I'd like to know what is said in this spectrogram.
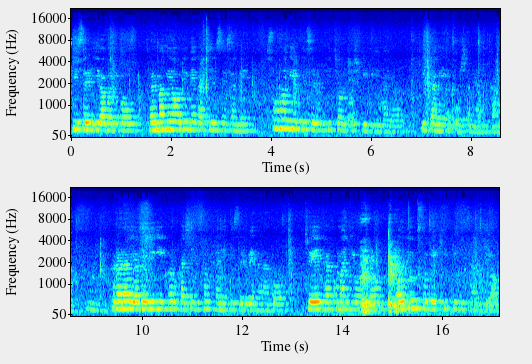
빛을 잃어버리고 절망의 어둠에 갇힌 세상에 소망의 빛을 비춰주시기 위하여 이 땅에 오셨나이까? 그러나 여전히 이 거룩하신 성탄의 빛을 외면하고 죄의 달콤한 유혹으로 어둠 속에 깊이 잠겨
